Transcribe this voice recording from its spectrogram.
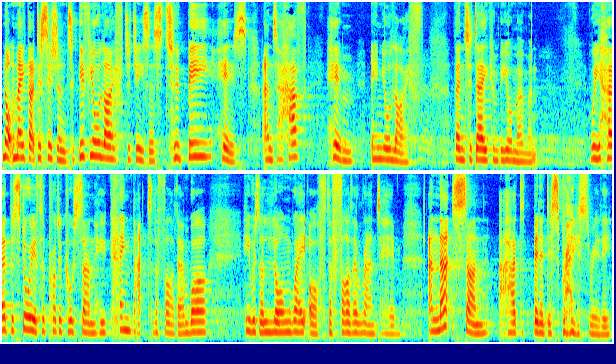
not made that decision to give your life to Jesus, to be His, and to have Him in your life, then today can be your moment. We heard the story of the prodigal son who came back to the father, and while he was a long way off, the father ran to him. And that son had been a disgrace, really.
